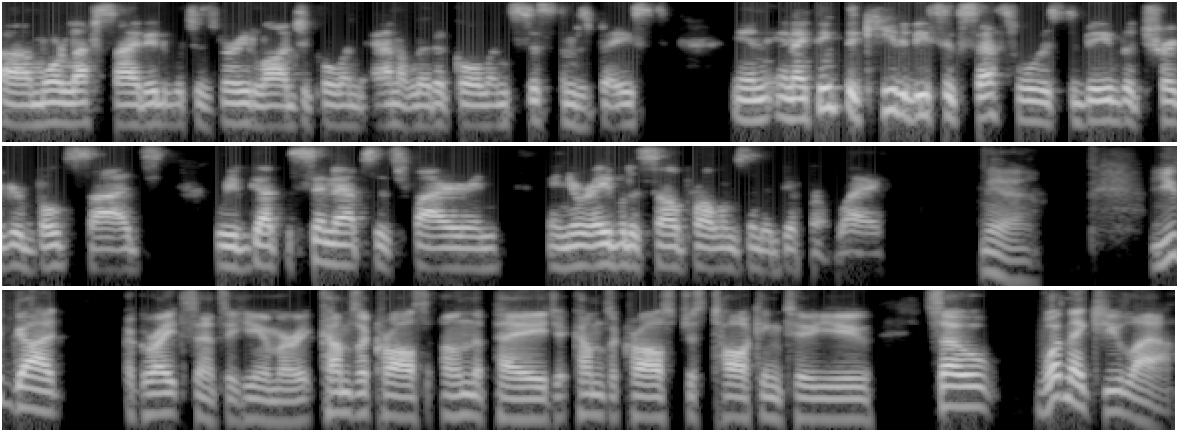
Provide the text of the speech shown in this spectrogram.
uh, more left sided, which is very logical and analytical and systems based. And, and I think the key to be successful is to be able to trigger both sides. We've got the synapse that's firing and you're able to solve problems in a different way. Yeah. You've got a great sense of humor. It comes across on the page, it comes across just talking to you. So, what makes you laugh?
